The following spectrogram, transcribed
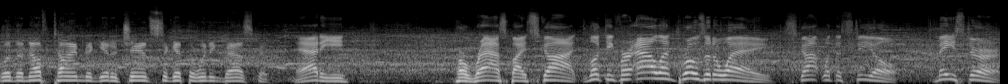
with enough time to get a chance to get the winning basket. Addi harassed by Scott. Looking for Allen, throws it away. Scott with the steal. Meister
